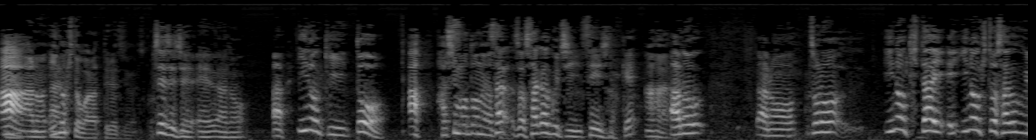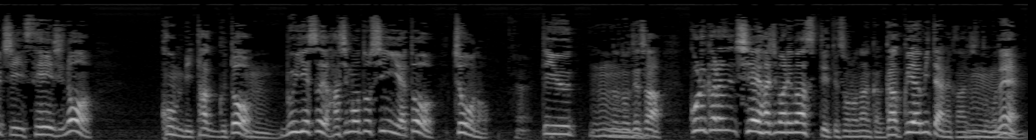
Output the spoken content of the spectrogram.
あ、あの、猪木と笑ってるやつじゃないですか。違う違う違う、えーあの、あ、猪木と、あ、橋本のやつ。さ、そう、坂口誠二だっけ？あはいあの、あの、その、猪木対、え猪木と坂口誠二のコンビ、タッグと、うん VS 橋本真也と長野はいっていうのでさ、これから試合始まりますって言って、そのなんか楽屋みたいな感じのとこで、うん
